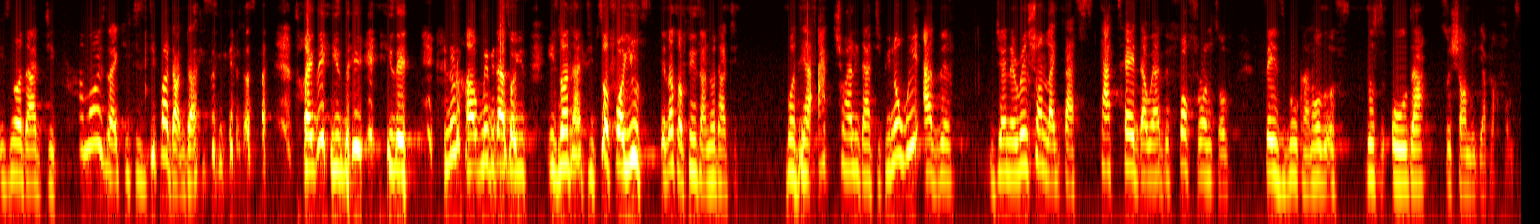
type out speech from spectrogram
it's not that deep. I'm always like, it is deeper than that. so I think he's a, he's a, I don't know how, maybe that's why it's not that deep. So for youth, a lot of things are not that deep. But they are actually that deep. You know, we are the generation like that started, that were at the forefront of Facebook and all those, those older social media platforms.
